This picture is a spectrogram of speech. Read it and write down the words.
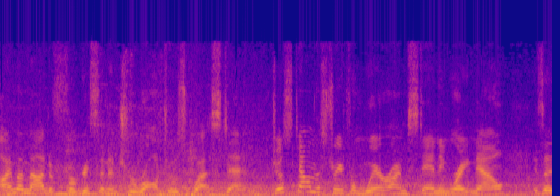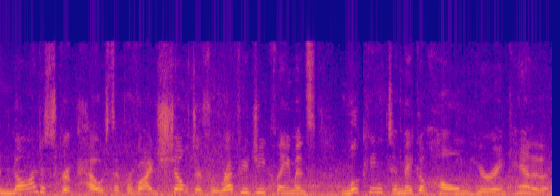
I'm Amanda Ferguson in Toronto's West End. Just down the street from where I'm standing right now is a nondescript house that provides shelter for refugee claimants looking to make a home here in Canada.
